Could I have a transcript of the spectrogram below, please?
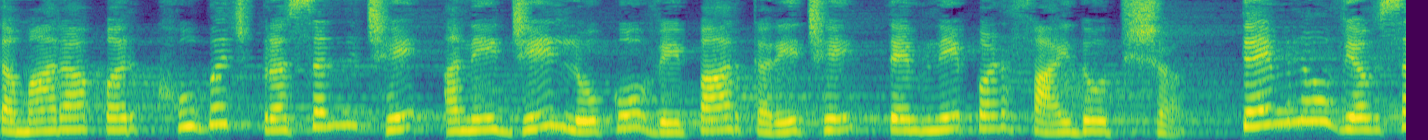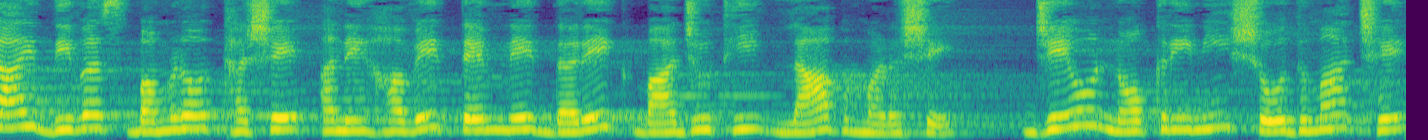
તમારા પર ખૂબ જ પ્રસન્ન છે અને જે લોકો વેપાર કરે છે તેમને પણ ફાયદો થશે. તેમનો વ્યવસાય દિવસ બમણો થશે અને હવે તેમને દરેક બાજુથી લાભ મળશે. જેઓ નોકરીની શોધમાં છે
